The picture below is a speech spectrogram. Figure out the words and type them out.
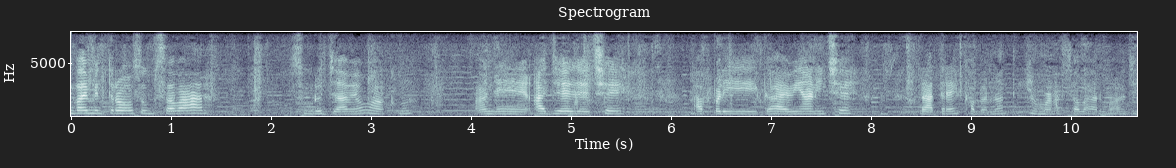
ભાઈ મિત્રો, શુભ સવાર. સૂરજ આવે હું આંખમાં. અને આજે જે છે, આપણી ગાય વિયાણી છે. રાત્રે ખબર નથી હમણાં સવારમાં આજે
